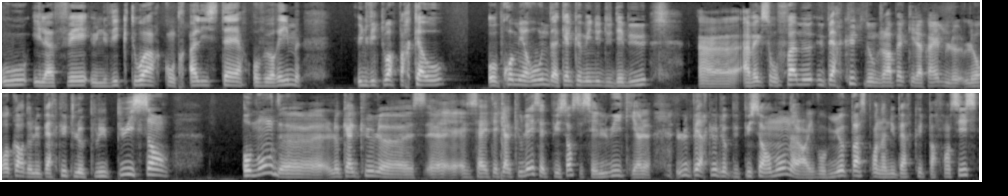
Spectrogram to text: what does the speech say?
où il a fait une victoire contre Alistair Overeem, une victoire par KO au premier round à quelques minutes du début. Euh, avec son fameux uppercut, donc je rappelle qu'il a quand même le, le record de l'uppercut le plus puissant au monde, euh, le calcul, euh, ça a été calculé, cette puissance, et c'est lui qui a l'uppercut le plus puissant au monde. Alors, il vaut mieux pas se prendre un uppercut par Francis.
